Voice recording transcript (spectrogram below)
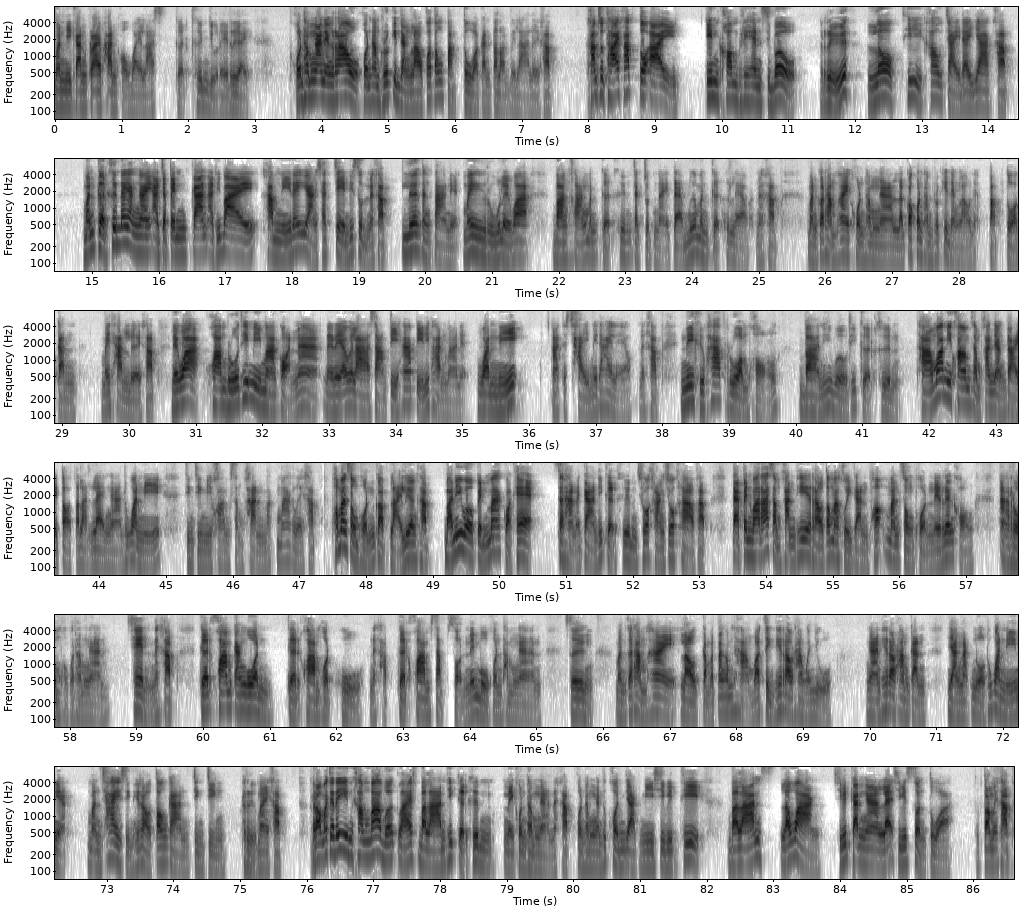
มันมีการกลายพันธุ์ของไวรัสเกิดขึ้นอยู่เรื่อยๆ คนทำงานอย่างเรา คนทำธุรกิจอย่างเราก็ต้องปรับตัวกันตลอดเวลาเลยครับคำสุดท้ายครับตัว I incomprehensible หรือโลกที่เข้าใจได้ยากครับ มันเกิดขึ้นได้อย่างไงอาจจะเป็นการอธิบายคำนี้ได้อย่างชัดเจนที่สุดนะครับ เรื่องต่างๆเนี่ยไม่รู้เลยว่า บางครั้งมันเกิดขึ้นจากจุดไหน แต่เมื่อมันเกิดขึ้นแล้วนะครับ มันก็ทำให้คนทำงานแล้วก็คนทำธุรกิจอย่างเราเนี่ยปรับตัวกันไม่ทันเลยครับ เรียกว่าความรู้ที่มีมาก่อนหน้าในระยะเวลา 3 ปี 5 ปีที่ผ่านมาเนี่ยวันนี้อาจจะใช้ไม่ได้แล้วนะครับ นี่คือภาพรวมของ b a r n e y World ที่เกิดขึ้น ถามว่ามีความสำคัญอย่างไรต่อตลาดแรงงานทุกวันนี้จริง ๆ มีความสำคัญมาก ๆ เลยครับ เพราะมันส่งผลกับหลายเรื่องครับ b a r n e y World เป็นมากกว่าแค่ สถานการณ์ที่เกิดขึ้นชั่วครั้งชั่วคราวครับ แต่เป็นวาระสำคัญที่เราต้องมาคุยกัน เพราะมันส่งผลในเรื่องของอารมณ์ของคนทำงาน เช่นนะครับ เกิดความกังวล เกิดความหดหู่นะครับ เกิดความสับสนในหมู่คนทำงาน ซึ่งมันก็ทำให้เรากลับมาตั้งคำถามว่าสิ่งที่เราทำกันอยู่ งานที่เราทำกันอย่างหนักหน่วงทุกวันนี้เนี่ยมันใช่สิ่งที่เราต้องการจริง ๆ หรือไม่ครับ เรามักจะได้ยินคำว่า work life balance ที่เกิดขึ้นในคนทำงานนะครับ คนทำงานทุกคนอยากมีชีวิตที่ balanceระหว่างชีวิตการงานและชีวิตส่วนตัว ถูกต้องไหมครับ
